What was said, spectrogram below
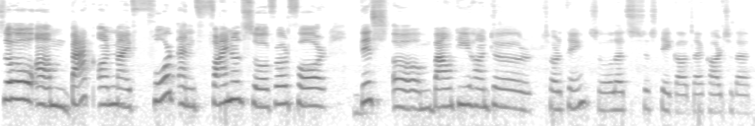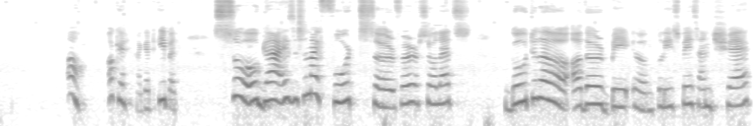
So I'm back on my fourth and final server for this um, bounty hunter sort of thing. So let's just take out that card so that. Oh, okay, I get to keep it. So guys, this is my fourth server. So let's go to the other um, police base and check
